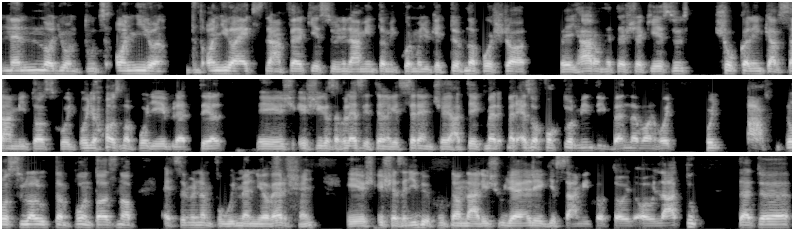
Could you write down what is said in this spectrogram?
nem nagyon tudsz annyira, tehát annyira extrán felkészülni rá, mint amikor mondjuk egy több naposra, vagy egy három hetesre készülsz, sokkal inkább számít az, hogy, hogy aznap hogy ébredtél, és, és igazából ezért tényleg egy szerencsejáték, mert, mert ez a faktor mindig benne van, hogy, hogy á, rosszul aludtam pont aznap, egyszerűen nem fog úgy menni a verseny, és, és ez egy időfutamnál is ugye eléggé számította, ahogy, ahogy láttuk. Tehát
